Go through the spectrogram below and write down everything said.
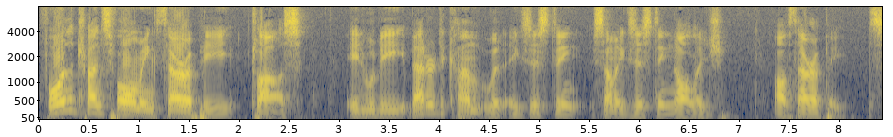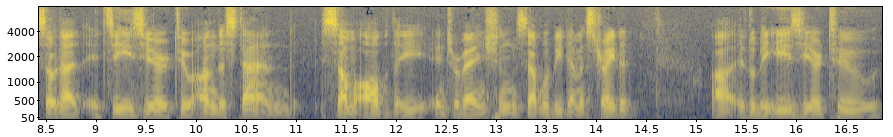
For the transforming therapy class, it would be better to come with existing some existing knowledge of therapy so that it's easier to understand some of the interventions that will be demonstrated. Uh, it'll be easier to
